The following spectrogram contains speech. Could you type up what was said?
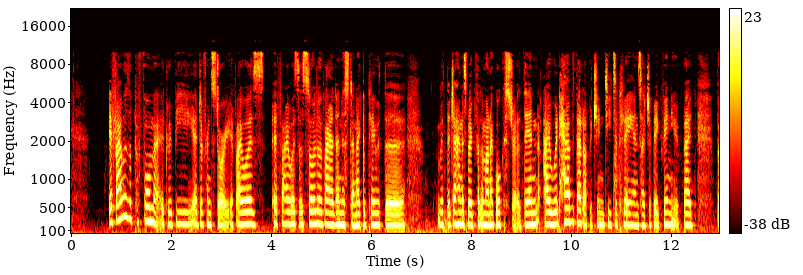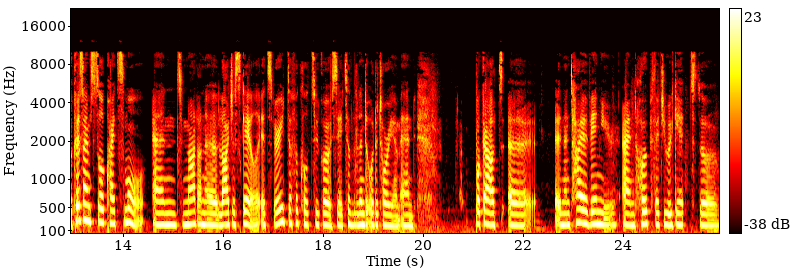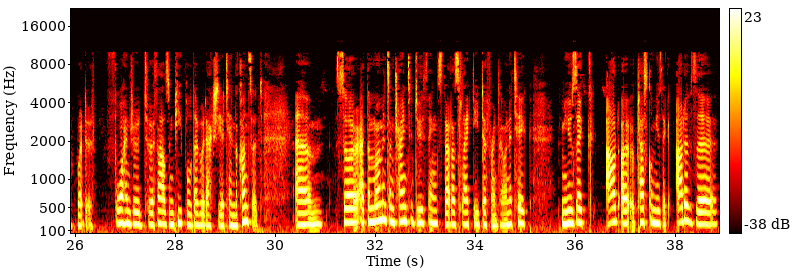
if I was a performer, it would be a different story. If I was if I was a solo violinist and I could play with the with the Johannesburg Philharmonic Orchestra, then I would have that opportunity to play in such a big venue. But because I'm still quite small and not on a larger scale, it's very difficult to go, say, to the Linder Auditorium and book out uh, an entire venue and hope that you would get the, what, 400 to 1,000 people that would actually attend the concert. Um, So at the moment, I'm trying to do things that are slightly different. I want to take music out, uh, classical music out of the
